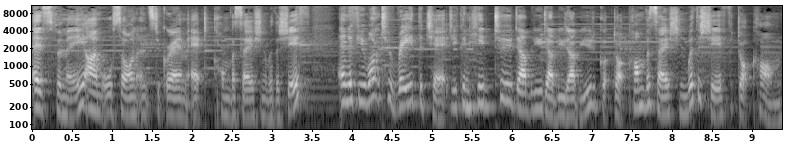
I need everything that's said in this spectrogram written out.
As for me, I'm also on Instagram at Conversation with a Chef. And if you want to read the chat, you can head to www.conversationwithachef.com.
